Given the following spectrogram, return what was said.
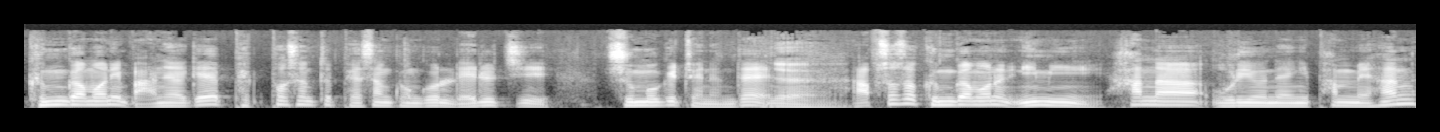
금감원이 만약에 100% 배상 권고를 내릴지 주목이 되는데 예. 앞서서 금감원은 이미 하나 우리은행이 판매한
